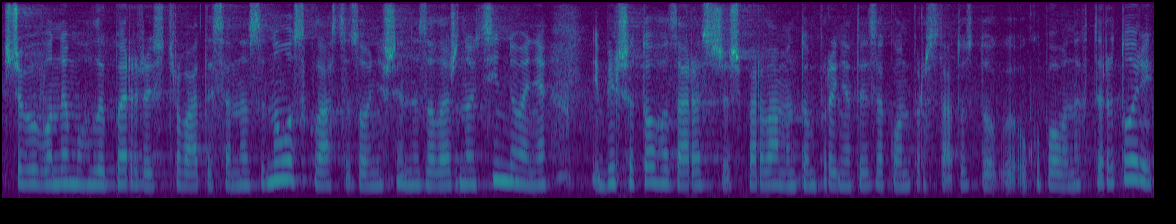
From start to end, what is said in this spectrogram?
щоб вони могли перереєструватися на ЗНО, скласти зовнішнє незалежне оцінювання. І більше того, зараз ж парламентом прийнятий закон про статус до окупованих територій.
